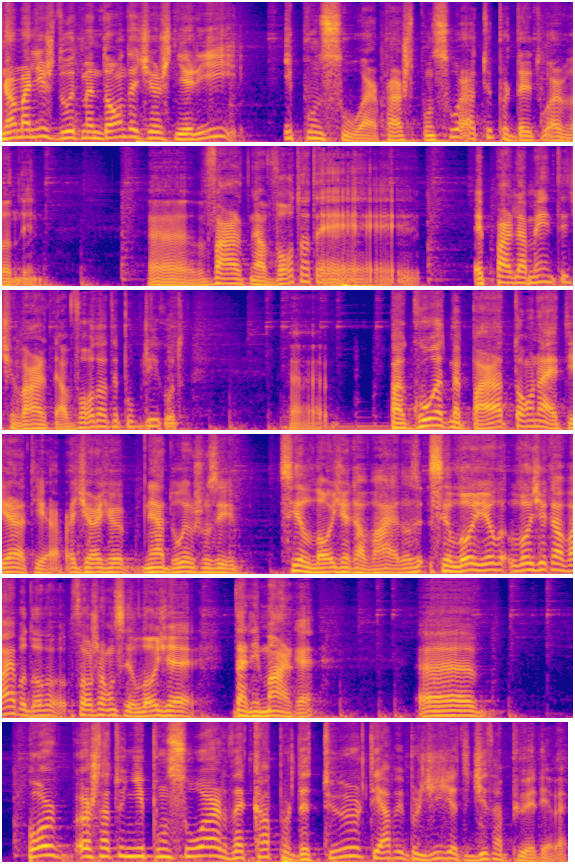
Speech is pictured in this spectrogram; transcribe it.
normalisht duhet mendonte që është njeri i punësuar, pra është punësuar aty për drejtuar vendin. ë varet nga votat e e parlamentit, që varet nga votat e publikut. ë paguhet me paratë tona e tjera e tjera, pra gjëra që ne na duken kështu si si llogje Kavaje, do si llogje llogje Kavaje, po do thosha unë si llogje Danimarke. ë por është aty një i punësuar dhe ka për detyrë të japi përgjigje të gjitha pyetjeve.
